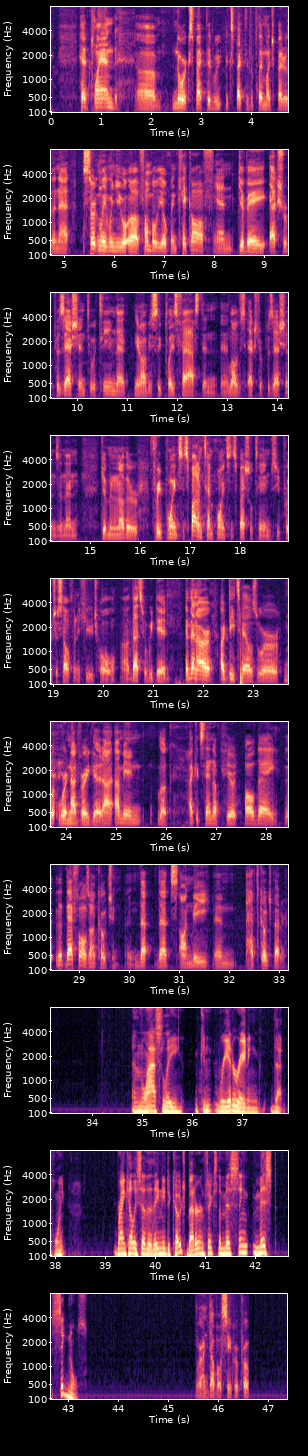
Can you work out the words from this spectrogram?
had planned um, nor expected. We expected to play much better than that. Certainly, when you uh, fumble the open kickoff and give a extra possession to a team that you know obviously plays fast and, and loves extra possessions, and then give them another three points and spot them 10 points in special teams, you put yourself in a huge hole. Uh, that's what we did. And then our, our details were, were, were not very good. I, I mean, look, I could stand up here all day. That, that falls on coaching. That that's on me, and I have to coach better. And lastly, can, reiterating that point, Brian Kelly said that they need to coach better and fix the missing, missed signals. We're on double secret pro.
